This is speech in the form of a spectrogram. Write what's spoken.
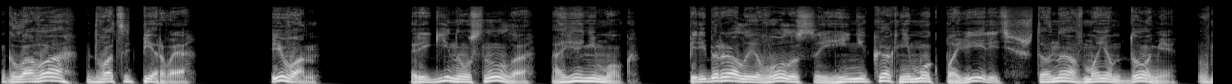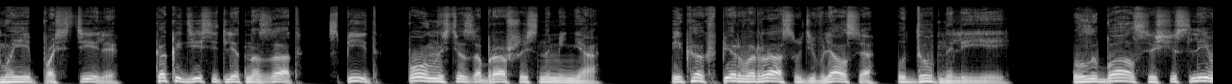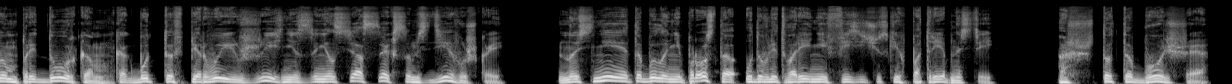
Глава двадцать первая. Иван. Регина уснула, а я не мог. Перебирал ее волосы и никак не мог поверить, что она в моем доме, в моей постели, как и десять лет назад, спит, полностью забравшись на меня. И как в первый раз удивлялся, удобно ли ей. Улыбался счастливым придурком, как будто впервые в жизни занялся сексом с девушкой — но с ней это было не просто удовлетворение физических потребностей, а что-то большее.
